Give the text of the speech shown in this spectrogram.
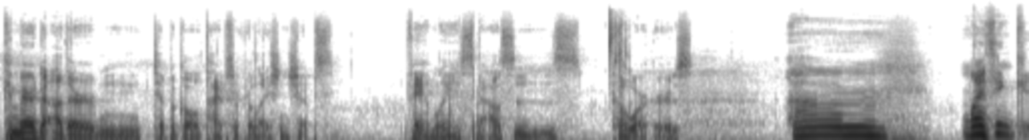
compared to other mm, typical types of relationships, family, spouses, coworkers? Um. Well, I think.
